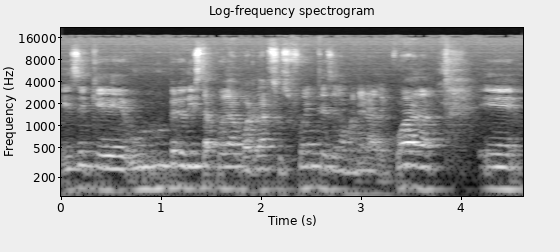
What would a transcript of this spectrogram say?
es de que un, periodista pueda guardar sus fuentes de la manera adecuada. Eh,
